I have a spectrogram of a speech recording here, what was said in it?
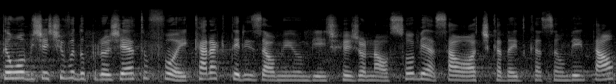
Então, o objetivo do projeto foi caracterizar o meio ambiente regional sob essa ótica da educação ambiental,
